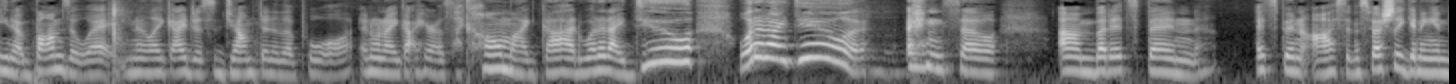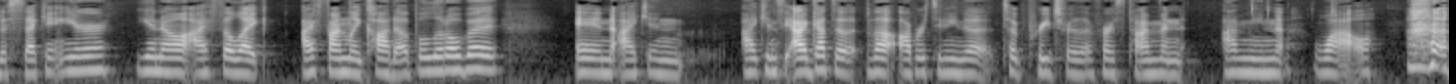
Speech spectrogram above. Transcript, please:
you know, bombs away. You know, like I just jumped into the pool. And when I got here, I was like, oh my God, what did I do? What did I do? And so, um, but it's been it's been awesome, especially getting into second year. You know, I feel like I finally caught up a little bit, and I can I can see I got the, the opportunity to, to preach for the first time, and I mean, wow.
